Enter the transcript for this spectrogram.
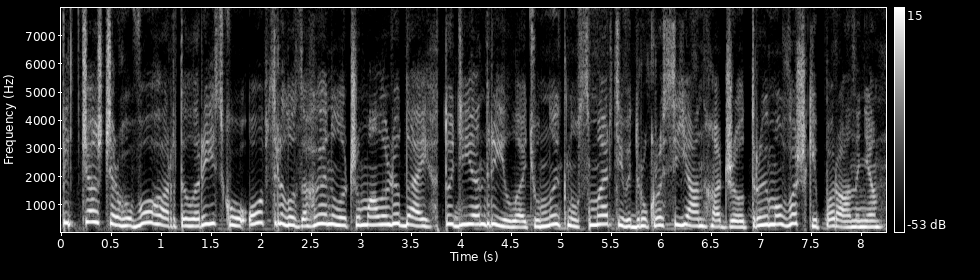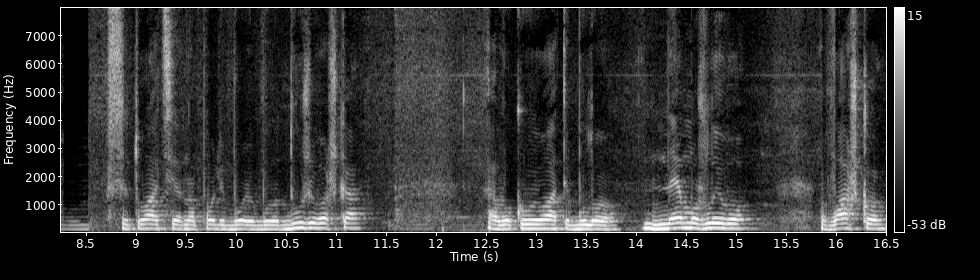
Під час чергового артилерійського обстрілу загинуло чимало людей. Тоді Андрій ледь уникнув смерті від рук росіян, адже отримав важкі поранення. Ситуація на полі бою була дуже важка. Евакуювати було неможливо, важко.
